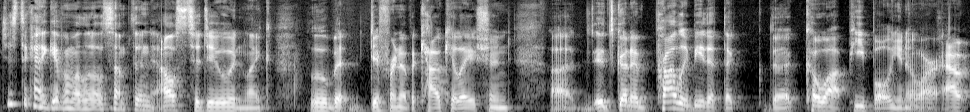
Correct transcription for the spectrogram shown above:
just to kind of give him a little something else to do and like a little bit different of a calculation. Uh, it's going to probably be that the the co-op people, you know, our, our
